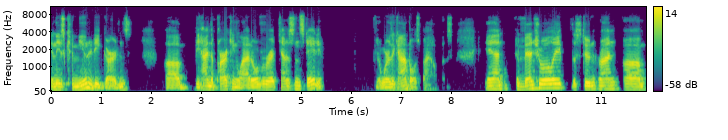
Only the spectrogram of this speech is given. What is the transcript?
in these community gardens uh, behind the parking lot over at Theunissen Stadium, where the compost pile was. And eventually, the student run um,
